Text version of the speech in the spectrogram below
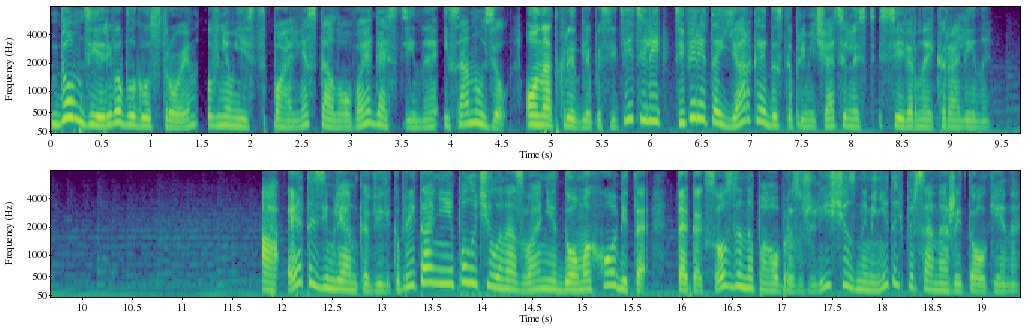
Дом дерева благоустроен, в нем есть спальня, столовая, гостиная и санузел. Он открыт для посетителей, теперь это яркая достопримечательность Северной Каролины. А эта землянка в Великобритании получила название Дома Хоббита, так как создана по образу жилища знаменитых персонажей Толкиена.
